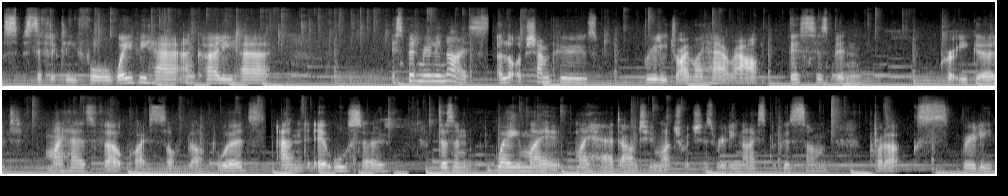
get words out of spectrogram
specifically for wavy hair and curly hair it's been really nice. A lot of shampoos really dry my hair out. This has been pretty good. My hair's felt quite soft afterwards and it also doesn't weigh my, my hair down too much which is really nice because some products really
